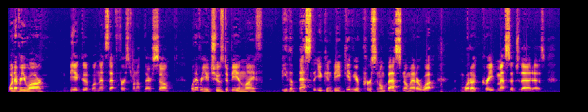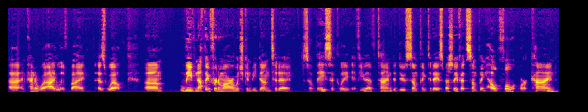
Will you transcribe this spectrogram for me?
whatever you are, be a good one. That's that first one up there. So, whatever you choose to be in life, be the best that you can be. Give your personal best no matter what. What a great message that is, uh, and kind of what I live by as well. Um, leave nothing for tomorrow, which can be done today. So basically, if you have time to do something today, especially if it's something helpful or kind,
